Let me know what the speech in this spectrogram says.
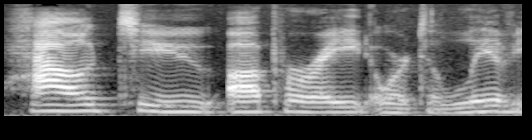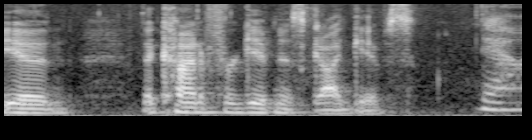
how to operate or to live in the kind of forgiveness God gives. Yeah.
